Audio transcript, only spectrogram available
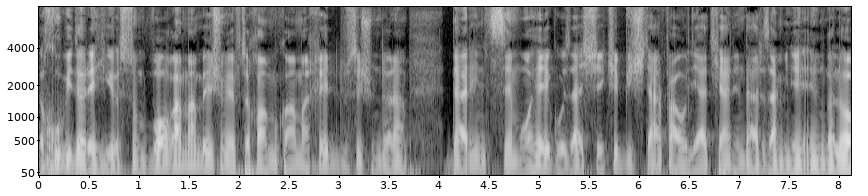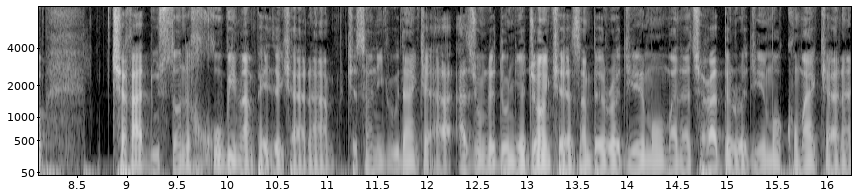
خوبی داره هیوستون. واقعا من بهشون افتخار می‌کنم. من خیلی دوستشون دارم. در این سه ماه گذشته که بیشتر فعالیت کردیم در زمینه انقلاب چقدر دوستان خوبی من پیدا کردم. کسانی که بودن که از جمله دنیا جان که اصلا به رادیو ما اومدن چقدر به رادیو ما کمک کردن.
